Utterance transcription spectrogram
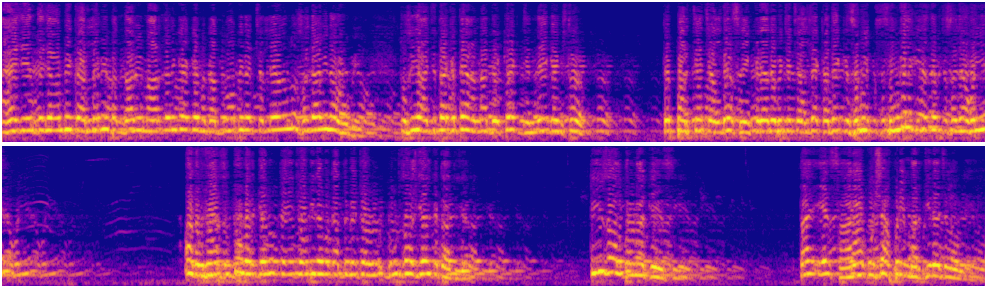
ਇਹੋ ਜਿਹੇ ਇੰਤਜ਼ਾਮ ਵੀ ਕਰ ਲੈ ਵੀ ਬੰਦਾ ਵੀ ਮਾਰ ਦੇਣਗੇ ਕਿ ਮੁਕੱਦਮਾ ਵੀ ਨਾ ਚੱਲੇ, ਉਹਨੂੰ ਸਜ਼ਾ ਵੀ ਨਾ ਹੋਵੇ। ਤੁਸੀਂ ਅੱਜ ਤੱਕ ਧਿਆਨ ਨਾਲ ਦੇਖਿਆ ਜਿੰਨੇ ਗੈਂਗਸਟਰ ਤੇ ਪਰਚੇ ਚੱਲਦੇ ਸੈਂਕੜਿਆਂ ਦੇ ਵਿੱਚ ਚੱਲਦੇ ਕਦੇ ਕਿਸੇ ਨੂੰ ਸਿੰਗਲ ਕੇਸ ਦੇ ਵਿੱਚ ਸਜ਼ਾ ਹੋਈ ਹੈ? ਅਨਵਜੋਤ ਸਿੱਧੂ ਵਰਗਿਆਂ ਨੂੰ 23 24 ਦੇ ਮੁਕੱਦਮੇ ਚੋਂ ਡੂਢ ਸਾਲ ਜੇਲ੍ਹ ਕਟਾਤੀ ਆ 30 ਸਾਲ ਪੁਰਾਣਾ ਕੇਸ ਸੀ। ਤਾਂ ਇਹ ਸਾਰਾ ਕੁਝ ਆਪਣੀ ਮਰਜ਼ੀ ਨਾਲ ਚਲਾਉਂਦੇ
